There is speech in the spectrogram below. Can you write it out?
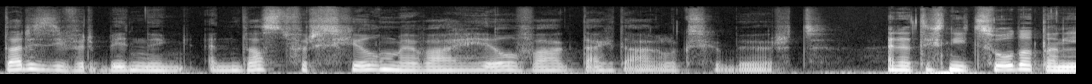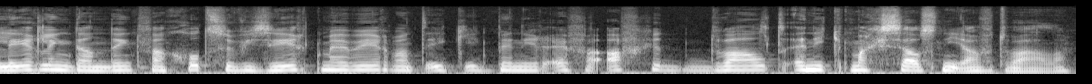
dat is die verbinding. En dat is het verschil met wat heel vaak dagdagelijks gebeurt. En het is niet zo dat een leerling dan denkt van god, ze viseert mij weer, want ik, ik ben hier even afgedwaald en ik mag zelfs niet afdwalen.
